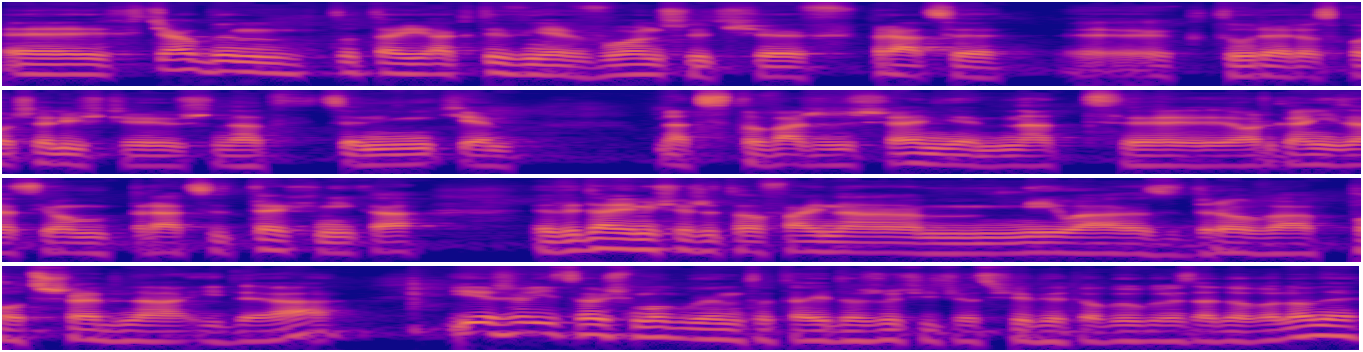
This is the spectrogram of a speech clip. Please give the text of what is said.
E, chciałbym tutaj aktywnie włączyć się w prace, e, które rozpoczęliście już nad cennikiem, nad stowarzyszeniem, nad e, organizacją pracy technika. Wydaje mi się, że to fajna, miła, zdrowa, potrzebna idea. I jeżeli coś mógłbym tutaj dorzucić od siebie, to byłbym zadowolony.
